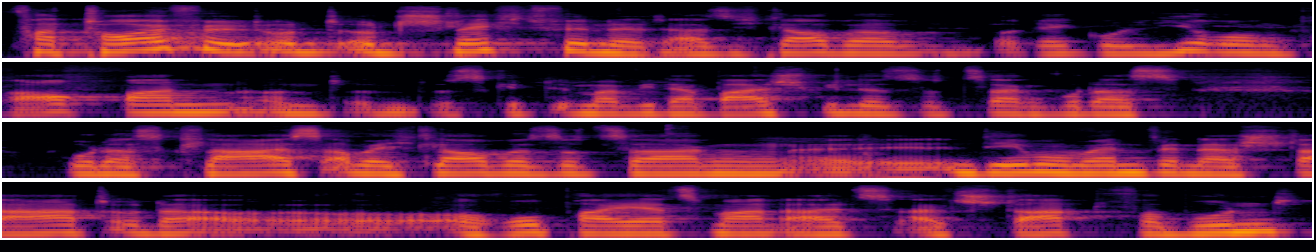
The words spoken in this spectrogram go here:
verteufelt und, und schlecht findet. Also ich glaube, Regulierung braucht man und, und es gibt immer wieder Beispiele sozusagen, wo das, wo das klar ist. Aber ich glaube sozusagen äh, in dem Moment, wenn der Staat oder Europa jetzt mal als, als Staatverbund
